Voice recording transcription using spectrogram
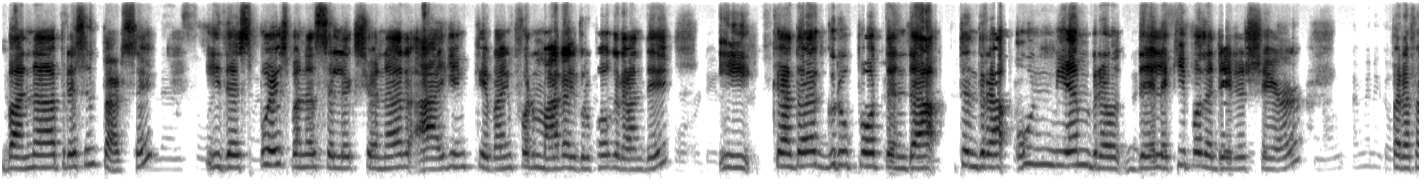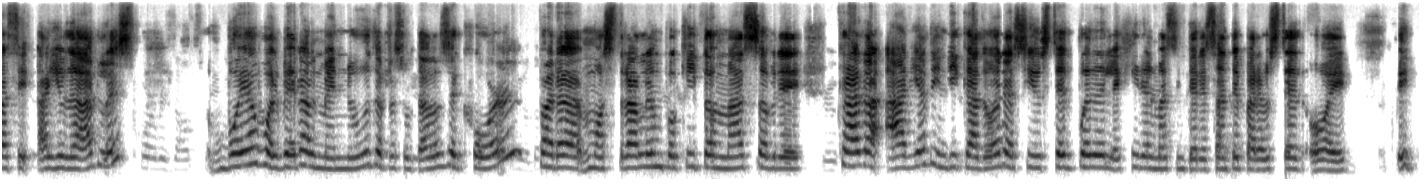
van a presentarse y después van a seleccionar a alguien que va a informar al grupo grande y cada grupo tendrá, tendrá un miembro del equipo de DataShare para ayudarles voy a volver al menú de resultados de Core para mostrarle un poquito más sobre cada área de indicador, así usted puede elegir el más interesante para usted hoy. Y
